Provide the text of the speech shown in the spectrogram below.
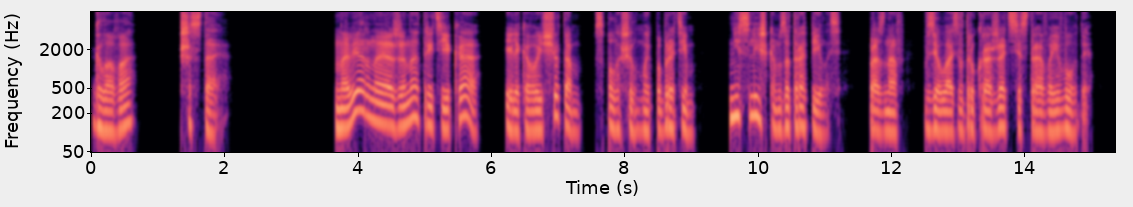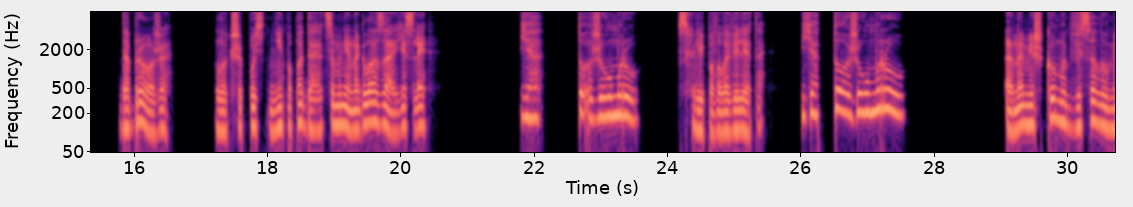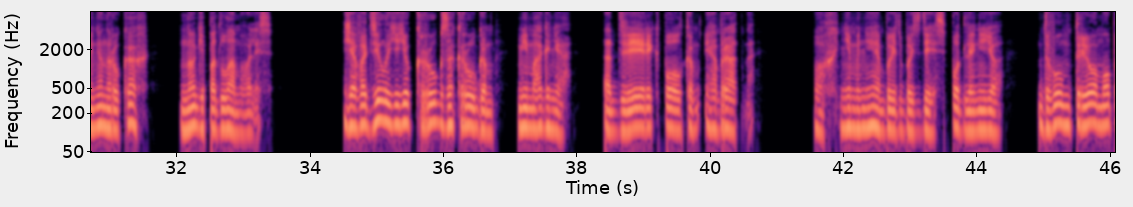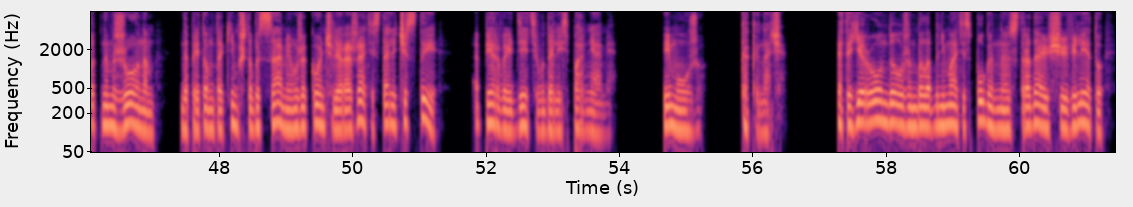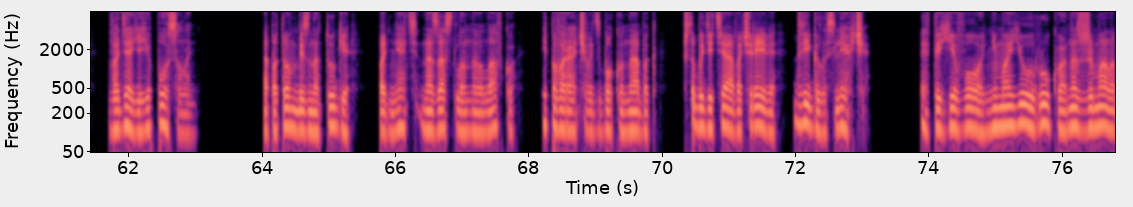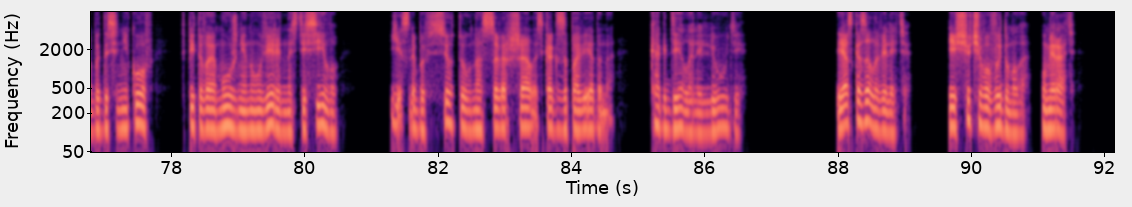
Глава шестая. Наверное, жена Третьяка, или кого еще там, сполошил мой побратим, не слишком заторопилась, прознав, взялась вдруг рожать сестра воеводы. Добро же. Лучше пусть не попадаются мне на глаза, если... «Я тоже умру», — всхлипывала Вилета. «Я тоже умру». Она мешком обвисала у меня на руках, ноги подламывались. Я водила ее круг за кругом, мимо огня, от двери к полкам и обратно. Ох, не мне быть бы здесь, подле нее, двум-трем опытным женам, да притом таким, чтобы сами уже кончили рожать и стали чисты, а первые дети удались парнями. И мужу, как иначе. Это Ерун должен был обнимать испуганную, страдающую Вилету, водя ее посолонь. А потом без натуги поднять на застланную лавку и поворачивать сбоку на бок, чтобы дитя в чреве двигалось легче. Это его, не мою руку она сжимала бы до синяков, впитывая мужнину уверенность и силу. Если бы все-то у нас совершалось, как заповедано, как делали люди. Я сказала Вилете. Еще чего выдумала, умирать.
